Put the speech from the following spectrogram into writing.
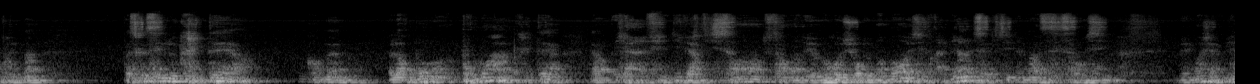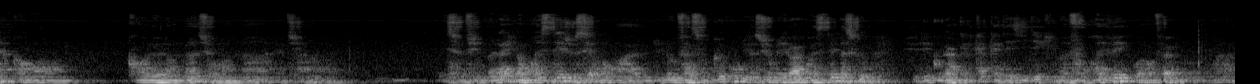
après-demain. Parce que c'est le critère, quand même. Alors, bon, pour moi, un critère, alors, il y a un film divertissant, tout ça, on est heureux sur le moment, et c'est très bien, le cinéma, c'est ça aussi. Mais moi, j'aime bien quand, quand le lendemain, sur le lendemain, tiens, et ce film-là, il va me rester, je sais, d'une autre façon que vous, bien sûr, mais il va me rester parce que j'ai découvert quelqu'un qui a des idées qui me font rêver, quoi. Enfin, voilà.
